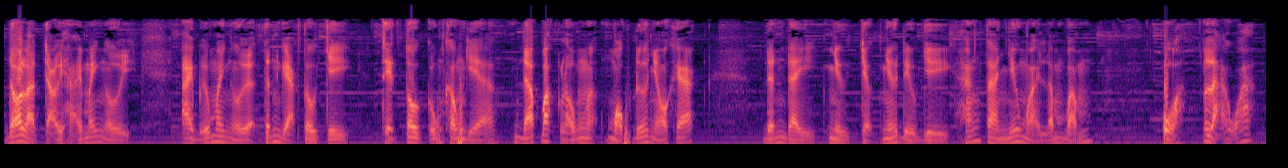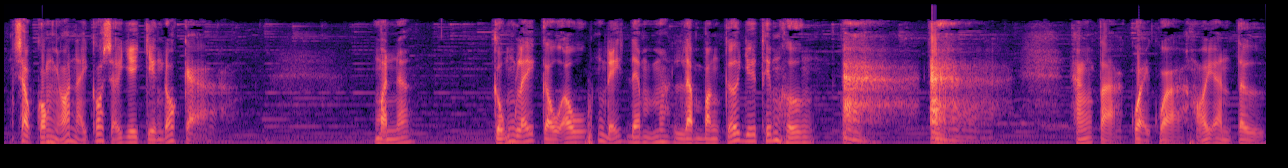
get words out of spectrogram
đó là trời hại mấy người. Ai biểu mấy người tính gạt tôi chi, thiệt tôi cũng không dạ, đã bắt lộn một đứa nhỏ khác. Đến đây như chợt nhớ điều gì, hắn ta nhíu mày lẩm bẩm. Ủa, lạ quá, sao con nhỏ này có sợi dây chuyền đó cả? Mình á, cũng lấy cầu Âu để đem làm bằng cớ với thiếm hương. À, à. Hắn ta quay qua hỏi anh Tư.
